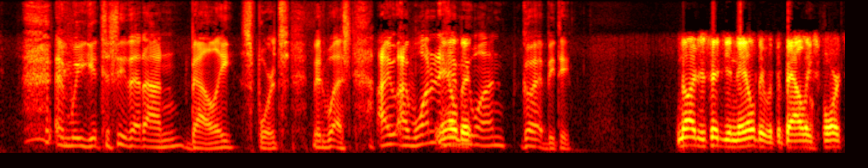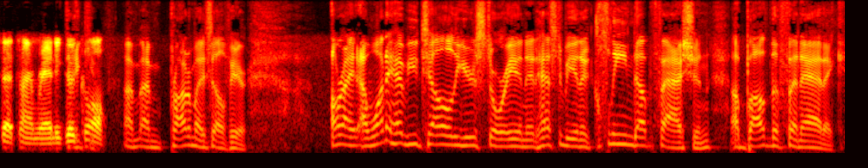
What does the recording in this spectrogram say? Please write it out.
and we get to see that on Bally Sports Midwest. I, I wanted to nailed have it. you on. Go ahead, BT. No, I just said you nailed it with the Bally Sports that time, Randy. Good Thank call. I'm, I'm proud of myself here. All right, I want to have you tell your story, and it has to be in a cleaned up fashion about the Phanatic.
